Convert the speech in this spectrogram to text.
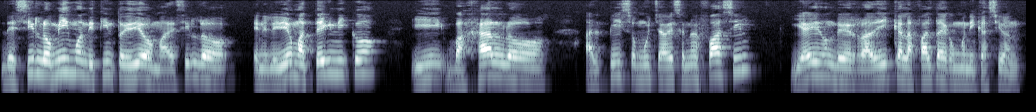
decir lo mismo en distinto idioma, decirlo en el idioma técnico y bajarlo al piso muchas veces no es fácil y ahí es donde radica la falta de comunicación.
